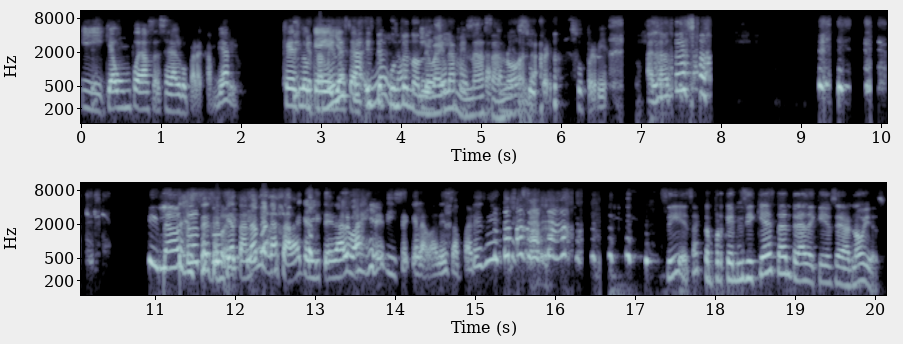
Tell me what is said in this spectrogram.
y que aún puedas hacer algo para cambiarlo. Que es Sí, lo que que también ella hace está al este punto ¿no? en donde Y va y la pues, amenaza, ¿no? Súper, súper bien. A la otra. Y la otra Se sentía tan amenazada que literal va y le dice que la va a desaparecer. Sí, exacto, porque ni siquiera está enterada de que ellos eran novios.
